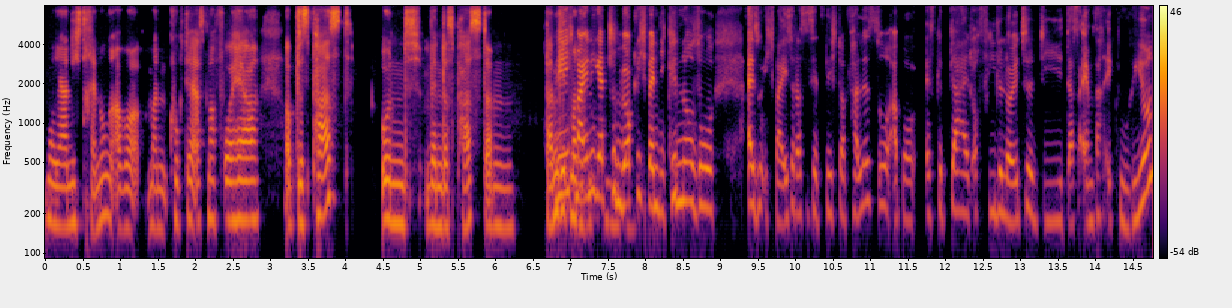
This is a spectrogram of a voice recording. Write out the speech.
Naja, nicht Trennung, aber man guckt ja erstmal vorher, ob das passt. Und wenn das passt, dann, dann Nee, ich meine jetzt schon wirklich, wenn die Kinder so, also ich weiß ja, dass es jetzt nicht der Fall ist, so, aber es gibt ja halt auch viele Leute, die das einfach ignorieren.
